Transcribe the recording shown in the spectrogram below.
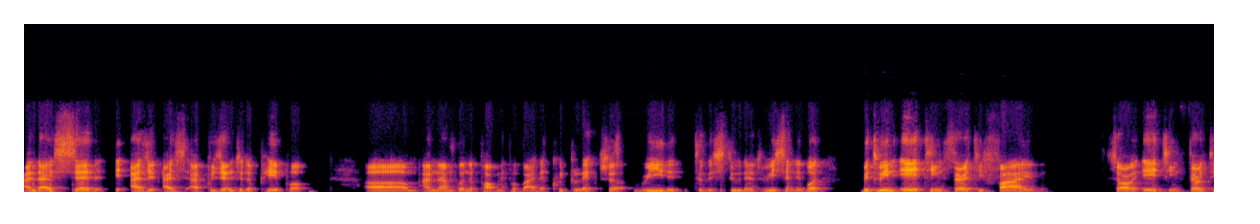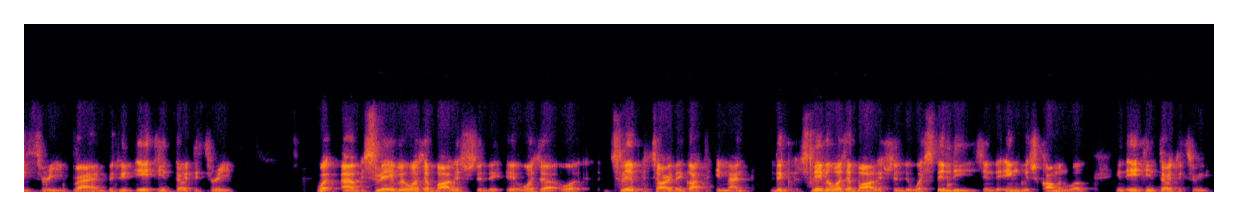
And I said, as it, I, I presented a paper, um, and I'm going to probably provide a quick lecture, read it to the students recently. But between 1835, sorry, 1833, Brian, between 1833, what um, slavery was abolished in the it was a well, slave sorry they got eman the slavery was abolished in the West Indies in the English Commonwealth in 1833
